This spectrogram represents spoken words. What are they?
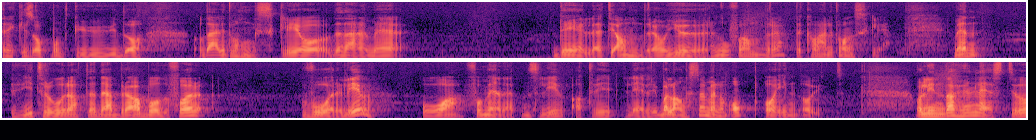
trekkes opp mot Gud. Og, og det er litt vanskelig og det der med dele til andre og gjøre noe for andre, det kan være litt vanskelig. Men vi tror at det er bra både for våre liv og for menighetens liv at vi lever i balanse mellom opp og inn og ut. Og Linda hun leste jo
